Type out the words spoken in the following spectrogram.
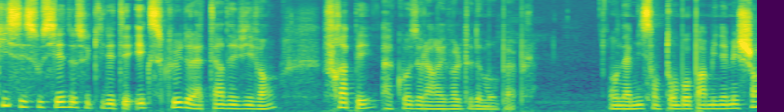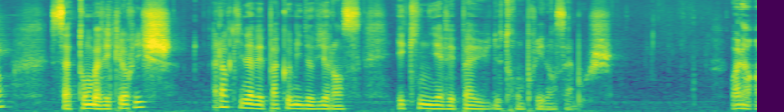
Qui s'est soucié de ce qu'il était exclu de la terre des vivants, frappé à cause de la révolte de mon peuple? On a mis son tombeau parmi les méchants, sa tombe avec le riche, alors qu'il n'avait pas commis de violence et qu'il n'y avait pas eu de tromperie dans sa bouche. Voilà,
